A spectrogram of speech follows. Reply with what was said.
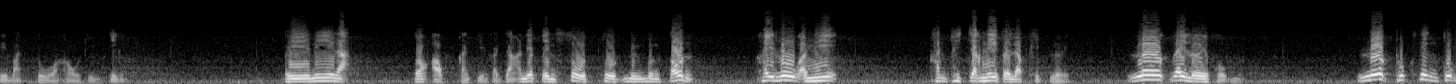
ฏิบัติตัวเขาจริง ๆ ปีนี้ล่ะ ต้องเอากันจริงกันจัง อันนี้เป็นสูตรสูตรหนึ่งเบื้องต้น ให้ลูกอันนี้ คันผิดจากนี้ไปแล้วผิดเลย เลิกได้เลยผม เลิกทุกสิ่งทุก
